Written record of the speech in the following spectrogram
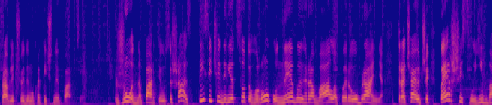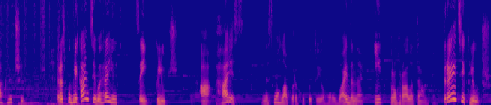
правлячої демократичної партії. Жодна партія у США з 1900 року не вигравала переобрання, втрачаючи перші свої два ключі. Республіканці виграють цей ключ, а Гарріс не змогла перехопити його у Байдена і програла Трампа. Третій ключ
